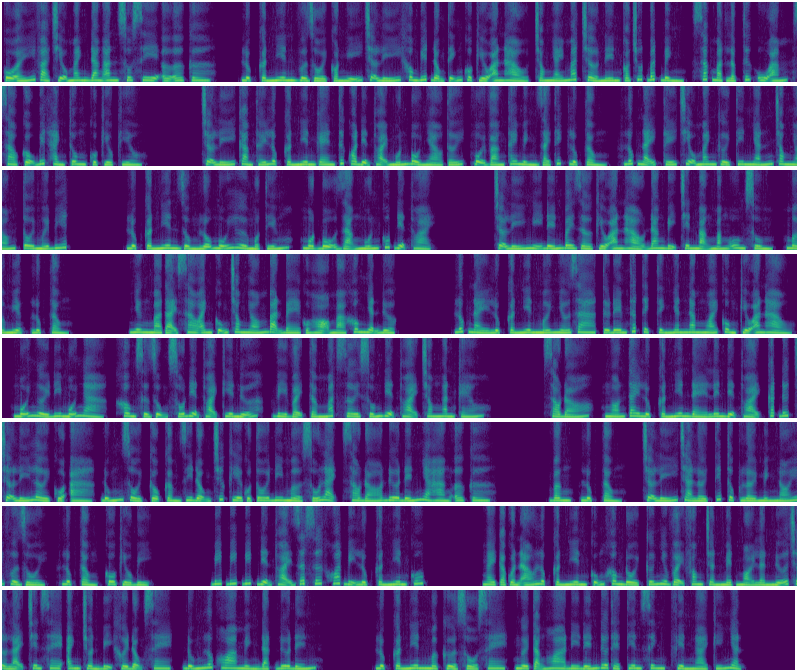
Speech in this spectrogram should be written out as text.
Cô ấy và Triệu Manh đang ăn sushi ở ơ cơ. Lục Cần Niên vừa rồi còn nghĩ trợ lý không biết động tĩnh của Kiều An Hảo, trong nháy mắt trở nên có chút bất bình, sắc mặt lập tức u ám, sao cậu biết hành tung của Kiều Kiều. Trợ lý cảm thấy Lục Cần Niên ghen tức qua điện thoại muốn bổ nhào tới, vội vàng thay mình giải thích Lục Tổng, lúc nãy thấy Triệu Manh gửi tin nhắn trong nhóm tôi mới biết. Lục Cần Niên dùng lỗ mũi hừ một tiếng, một bộ dạng muốn cúp điện thoại. Trợ lý nghĩ đến bây giờ Kiều An Hảo đang bị trên mạng mắng ôm sùm, mở miệng Lục Tổng. Nhưng mà tại sao anh cũng trong nhóm bạn bè của họ mà không nhận được? Lúc này Lục Cần Niên mới nhớ ra từ đêm thất tịch tình nhân năm ngoái cùng Kiều An Hảo, mỗi người đi mỗi ngả, không sử dụng số điện thoại kia nữa, vì vậy tầm mắt rơi xuống điện thoại trong ngăn kéo. Sau đó, ngón tay Lục Cần Niên đè lên điện thoại, cắt đứt trợ lý lời của à, đúng rồi, cậu cầm di động trước kia của tôi đi mở số lại, sau đó đưa đến nhà hàng ơ cơ. Vâng, Lục Tổng, trợ lý trả lời tiếp tục lời mình nói vừa rồi, Lục Tổng, cô Kiều bị. Bíp bíp bíp điện thoại rất rớt khoát bị Lục Cần Niên cúp. Ngay cả quần áo Lục Cần Niên cũng không đổi cứ như vậy Phong Trần mệt mỏi lần nữa trở lại trên xe anh chuẩn bị khởi động xe, đúng lúc hoa mình đặt đưa đến. Lục Cần Niên mở cửa sổ xe, người tặng hoa đi đến đưa thẻ tiên sinh, phiền ngài ký nhận.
